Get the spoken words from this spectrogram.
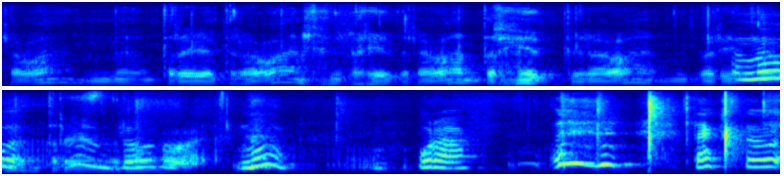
трава, на траве дрова, на дворе дрова, на траве дрова, на дворе Ну, трава, на траве дрова. здорово. Ну, ура! Так что,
